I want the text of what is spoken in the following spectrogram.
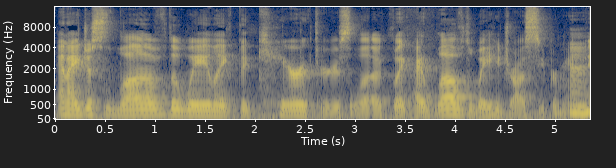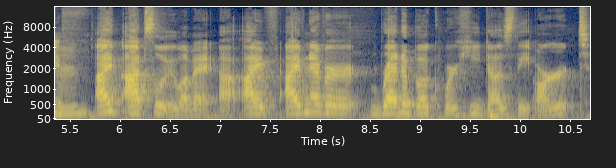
And I just love the way like the characters look. Like I love the way he draws Superman. If I absolutely love it. Uh, I've I've never read a book where he does the art,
